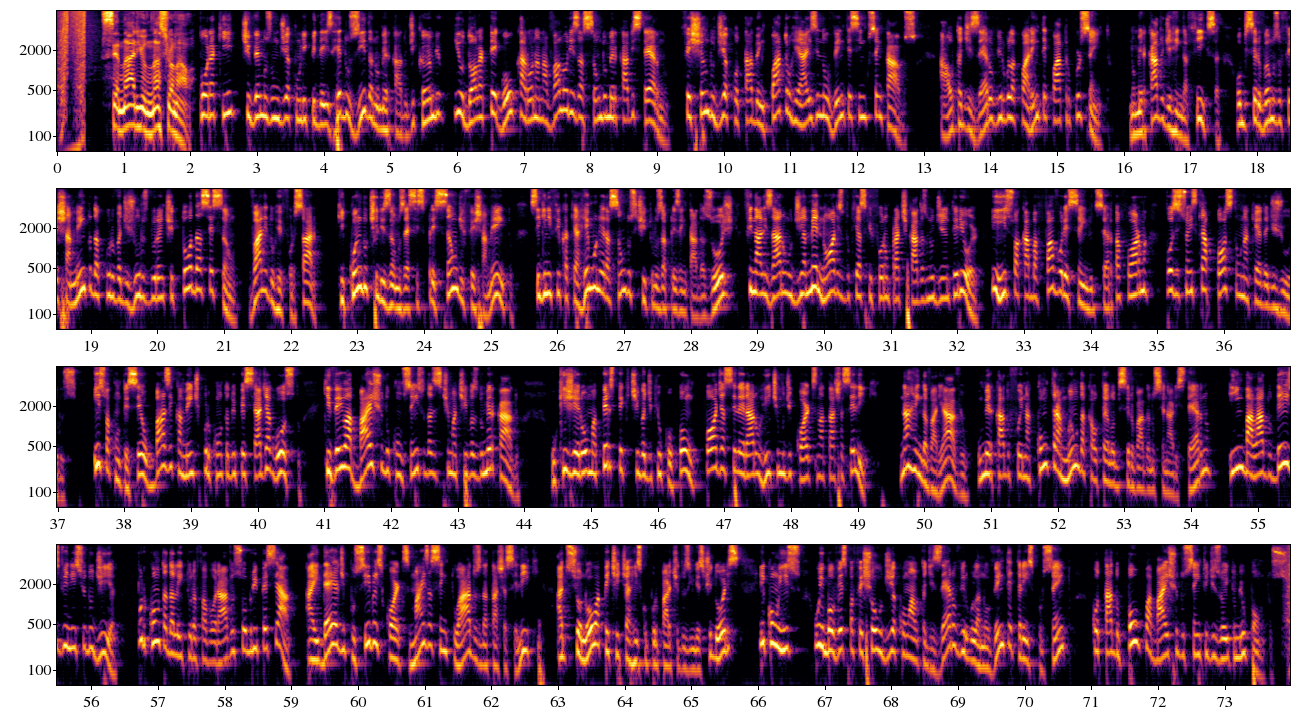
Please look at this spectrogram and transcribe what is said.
Cenário nacional. Por aqui, tivemos um dia com liquidez reduzida no mercado de câmbio e o dólar pegou carona na valorização do mercado externo, fechando o dia cotado em R$ 4,95, alta de 0,44%. No mercado de renda fixa, observamos o fechamento da curva de juros durante toda a sessão. Válido reforçar que, quando utilizamos essa expressão de fechamento, significa que a remuneração dos títulos apresentadas hoje finalizaram o dia menores do que as que foram praticadas no dia anterior. E isso acaba favorecendo, de certa forma, posições que apostam na queda de juros. Isso aconteceu basicamente por conta do IPCA de agosto, que veio abaixo do consenso das estimativas do mercado, o que gerou uma perspectiva de que o Copom pode acelerar o ritmo de cortes na taxa Selic. Na renda variável, o mercado foi na contramão da cautela observada no cenário externo e embalado desde o início do dia, por conta da leitura favorável sobre o IPCA. A ideia de possíveis cortes mais acentuados da taxa Selic adicionou apetite a risco por parte dos investidores e, com isso, o Ibovespa fechou o dia com alta de 0,93%, cotado pouco abaixo dos 118 mil pontos.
